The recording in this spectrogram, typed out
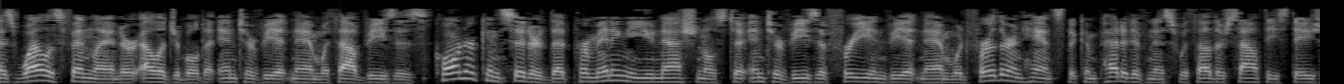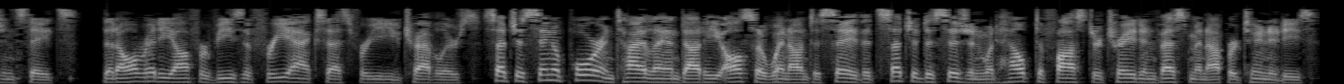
as well as Finland are eligible to enter Vietnam without visas. Koerner considered that permitting EU nationals to enter visa-free in Vietnam would further enhance the competitiveness with other Southeast Asian states that already offer visa-free access for EU travelers, such as Singapore and Thailand. He also went on to say that such a decision would help to foster trade investment opportunities,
